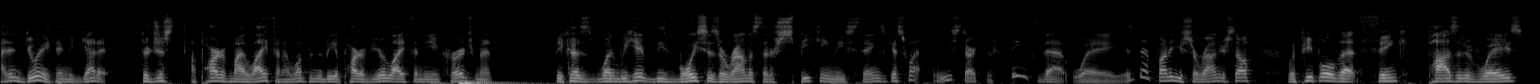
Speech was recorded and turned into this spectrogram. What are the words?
I didn't do anything to get it. They're just a part of my life, and I want them to be a part of your life and the encouragement. Because when we have these voices around us that are speaking these things, guess what? We start to think that way. Isn't that funny? You surround yourself with people that think positive ways,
